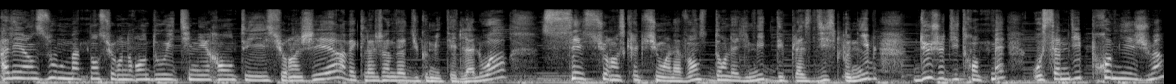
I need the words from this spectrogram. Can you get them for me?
Allez, un zoom maintenant sur une rando itinérante et sur un GR avec l'agenda du comité de la Loire. C'est sur inscription à l'avance dans la limite des places disponibles du jeudi 30 mai au samedi 1er juin.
